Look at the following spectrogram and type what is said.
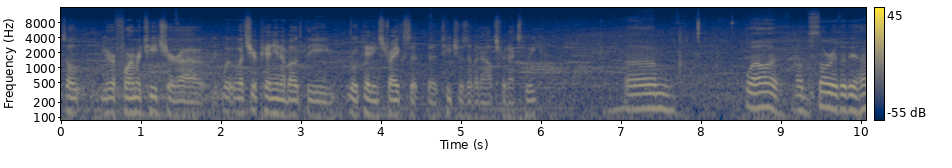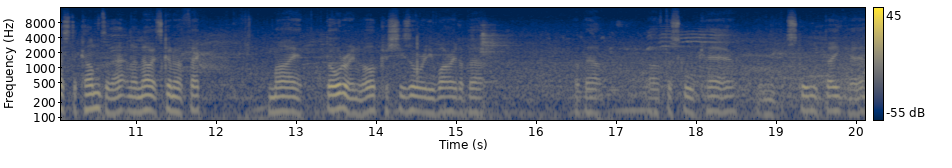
So you're a former teacher. Uh, what's your opinion about the rotating strikes that the teachers have announced for next week? Um, well, I'm sorry that it has to come to that, and I know it's going to affect my daughter-in-law because she's already worried about about after-school care and school daycare.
